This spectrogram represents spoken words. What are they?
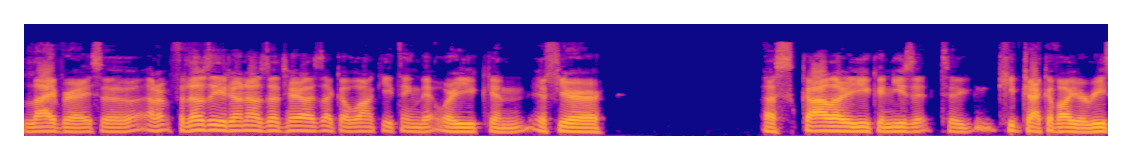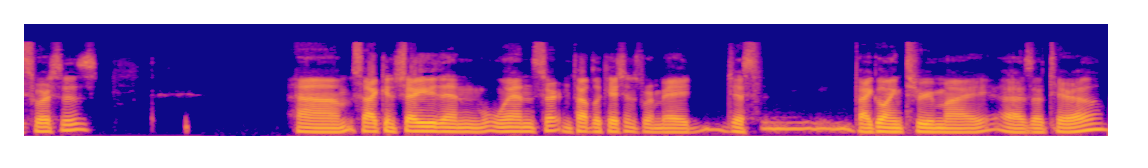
library. So for those of you who don't know, Zotero is like a wonky thing that where you can, if you're a scholar, you can use it to keep track of all your resources. Um, so I can show you then when certain publications were made just by going through my uh, Zotero.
